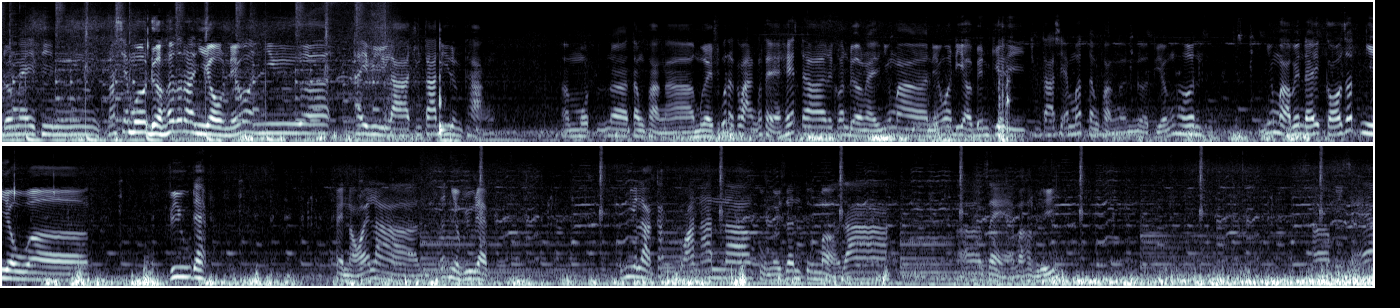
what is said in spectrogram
Đường này thì nó sẽ mưa đường hơn rất là nhiều nếu như à, thay vì là chúng ta đi đường thẳng à, một tầm khoảng 10 phút là các bạn có thể hết con đường này. Nhưng mà nếu mà đi ở bên kia thì chúng ta sẽ mất tầm khoảng nửa tiếng hơn. Nhưng mà ở bên đấy có rất nhiều view đẹp. Phải nói là rất nhiều view đẹp cũng như là các quán ăn à, của người dân tự mở ra à, rẻ và hợp lý. À, mình sẽ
